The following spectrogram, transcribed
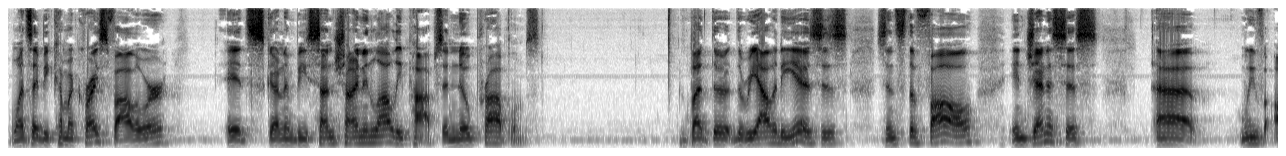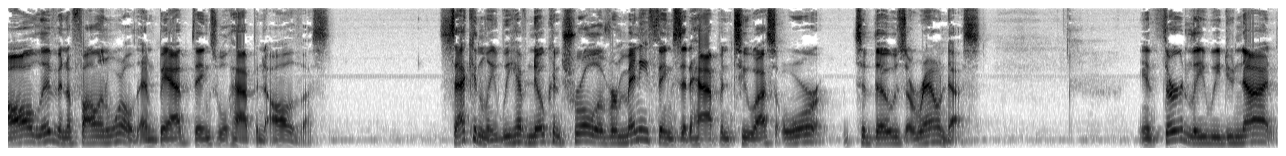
once I become a Christ follower, it's going to be sunshine and lollipops and no problems. But the, the reality is, is since the fall in Genesis, uh, we've all lived in a fallen world and bad things will happen to all of us. Secondly, we have no control over many things that happen to us or to those around us. And thirdly, we do not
